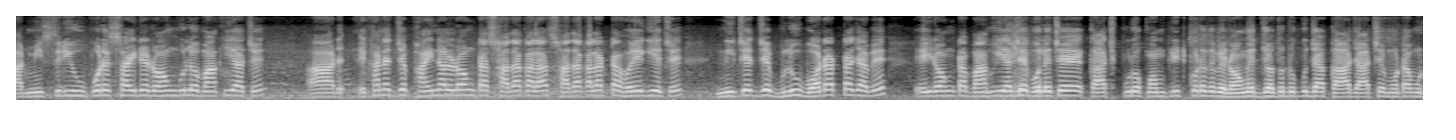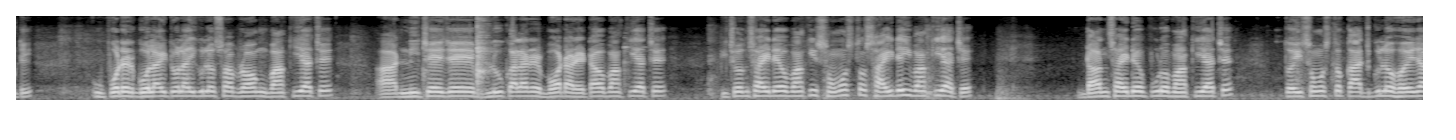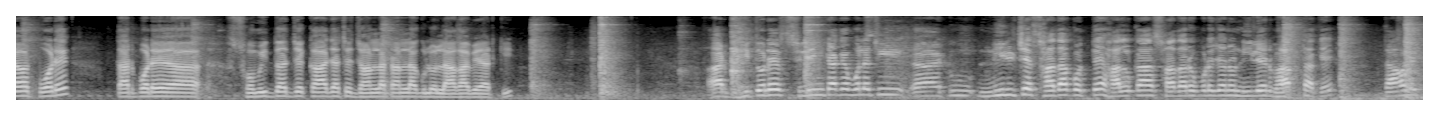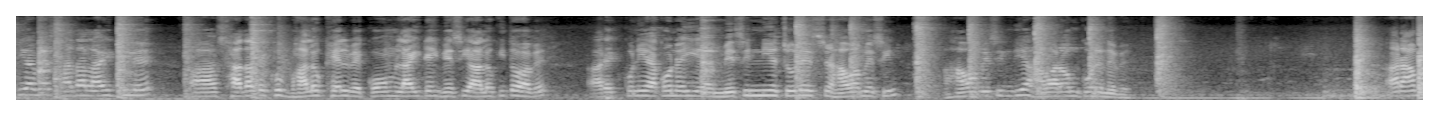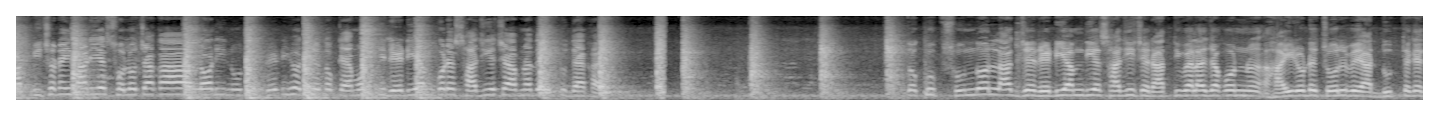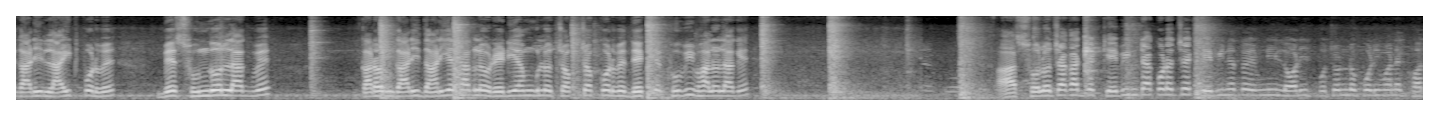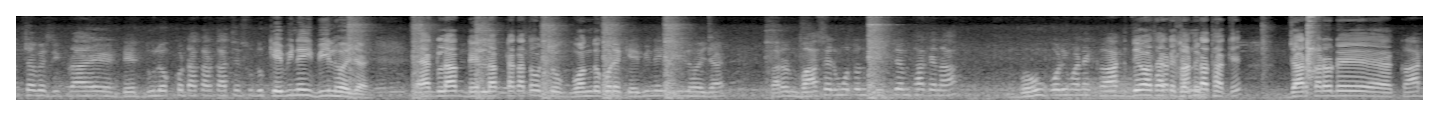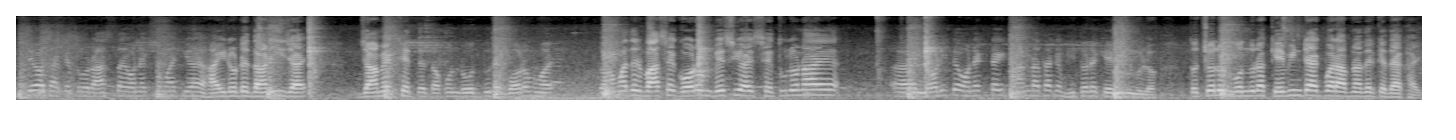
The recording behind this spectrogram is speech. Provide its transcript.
আর মিস্ত্রি উপরের সাইডে রঙগুলো বাকি আছে আর এখানের যে ফাইনাল রংটা সাদা কালার সাদা কালারটা হয়ে গিয়েছে নিচের যে ব্লু বর্ডারটা যাবে এই রংটা বাকি আছে বলেছে কাজ পুরো কমপ্লিট করে দেবে রঙের যতটুকু যা কাজ আছে মোটামুটি। উপরের গোলাই টোলাইগুলো সব রং বাকি আছে আর নিচে যে ব্লু কালারের বর্ডার এটাও বাকি আছে। পিছন সাইডেও বাকি সমস্ত সাইডেই বাকি আছে। ডান সাইডেও পুরো বাকি আছে। তো এই সমস্ত কাজগুলো হয়ে যাওয়ার পরে তারপরে আহ, সমিতদার যে কাজ আছে জানলা টানলাগুলো লাগাবে আর কি। আর ভিতরের সিলিংটাকে বলেছি একটু নীলচে সাদা করতে হালকা সাদার উপরে যেন নীলের ভাব থাকে। তাহলে কি হবে? সাদা লাইট দিলে সাদাতে খুব ভালো খেলবে কম লাইটেই বেশি আলোকিত হবে। আর এক্ষুনি এখন এই মেশিন নিয়ে চলে এসছে, হাওয়া মেশিন হাওয়া মেশিন দিয়ে হাওয়া রং করে নেবে। আর আমার পিছনেই দাঁড়িয়ে ষোলো চাকা লরি নতুন রেডি হচ্ছে, তো কেমন কি রেডিয়াম করে সাজিয়েছে আপনাদের একটু দেখায় তো খুব সুন্দর লাগছে রেডিয়াম দিয়ে সাজিয়েছে। রাত্রিবেলায় যখন হাই রোডে চলবে আর দূর থেকে গাড়ির লাইট পড়বে, বেশ সুন্দর লাগবে। কারণ গাড়ি দাঁড়িয়ে থাকলেও রেডিয়ামগুলো চকচক করবে, দেখতে খুবই ভালো লাগে। আর ষোলো চাকার যে কেবিনটা করেছে কেবিনে তো এমনি লরির প্রচণ্ড পরিমাণে খরচা বেশি প্রায় দেড় দু লক্ষ টাকার কাছে শুধু কেবিনেই বিল হয়ে যায়। এক লাখ দেড় লাখ টাকা তো চোখ বন্ধ করে কেবিনেই বিল হয়ে যায়। কারণ বাসের মতন সিস্টেম থাকে না বহু পরিমাণে কাঠ দেওয়া থাকে ঠান্ডা থাকে। যার কারণে কাঠ দেওয়া থাকে তো রাস্তায় অনেক সময় কী হয় হাই রোডে দাঁড়িয়ে যায় জামের ক্ষেত্রে তখন রোদ্দুরে গরম হয়। তো আমাদের বাসে গরম বেশি হয় সে তুলনায় লরিতে অনেকটাই ঠান্ডা থাকে, ভিতরে কেবিনগুলো। তো চলুন বন্ধুরা, কেবিনটা একবার আপনাদেরকে দেখাই।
